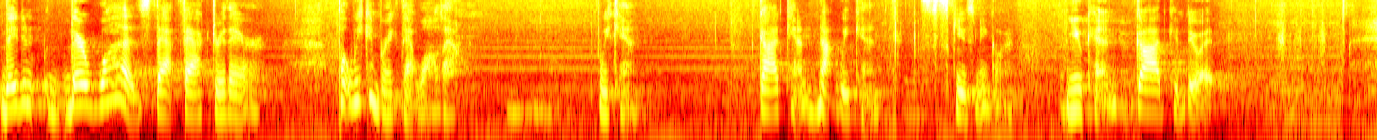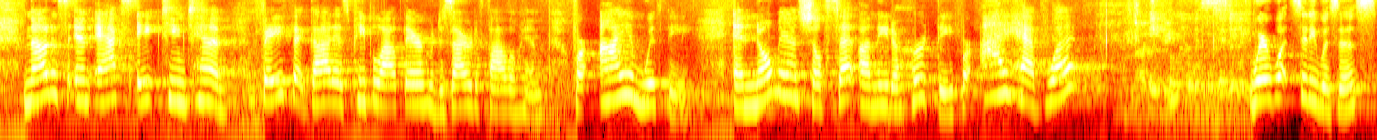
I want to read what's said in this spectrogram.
They didn't, there was that factor there. But we can break that wall down. We can. God can, not we can. Excuse me, God. You can. God can do it. Notice in Acts 18:10, faith that God has people out there who desire to follow him. For I am with thee, and no man shall set on thee to hurt thee, for I have what? Where what city was this?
